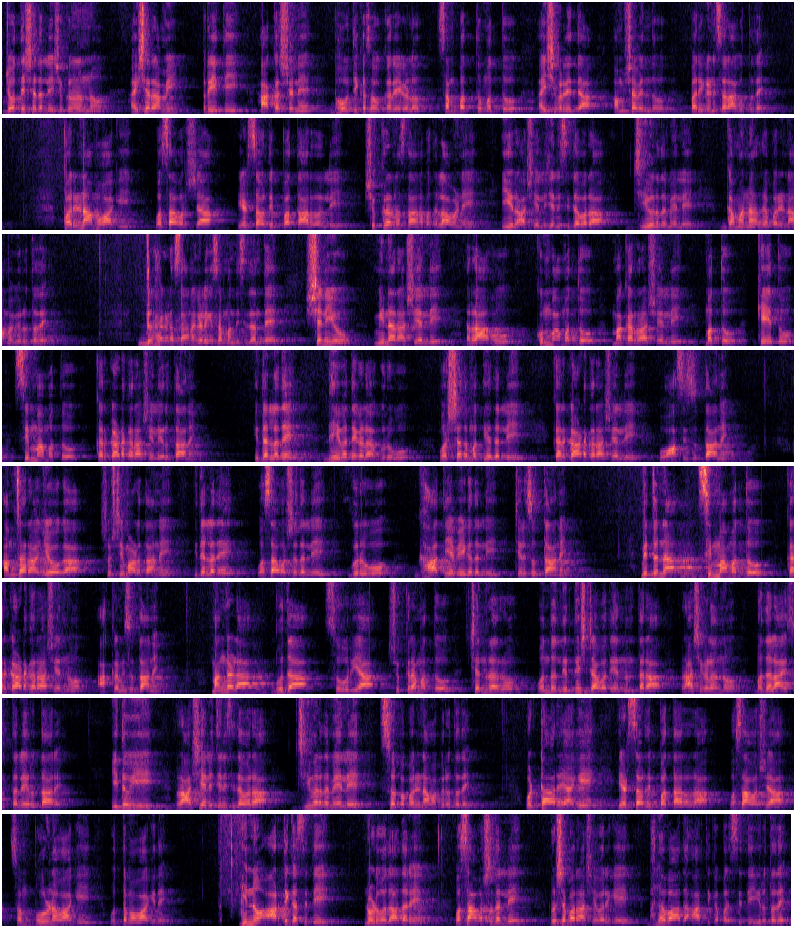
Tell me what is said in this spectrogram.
ಜ್ಯೋತಿಷ್ಯದಲ್ಲಿ ಶುಕ್ರನನ್ನು ಐಷಾರಾಮಿ, ಪ್ರೀತಿ, ಆಕರ್ಷಣೆ, ಭೌತಿಕ ಸೌಕರ್ಯಗಳು, ಸಂಪತ್ತು ಮತ್ತು ಐಶ್ವರ್ಯದ ಅಂಶವೆಂದು ಪರಿಗಣಿಸಲಾಗುತ್ತದೆ. ಪರಿಣಾಮವಾಗಿ ಹೊಸ ವರ್ಷ ಎರಡು ಸಾವಿರದ ಇಪ್ಪತ್ತಾರರಲ್ಲಿ ಶುಕ್ರನ ಸ್ಥಾನ ಬದಲಾವಣೆ ಈ ರಾಶಿಯಲ್ಲಿ ಜನಿಸಿದವರ ಜೀವನದ ಮೇಲೆ ಗಮನಾರ್ಹ ಪರಿಣಾಮ ಗ್ರಹಗಳ ಸ್ಥಾನಗಳಿಗೆ ಸಂಬಂಧಿಸಿದಂತೆ ಶನಿಯು ಮೀನ ರಾಶಿಯಲ್ಲಿ, ರಾಹು ಕುಂಭ ಮತ್ತು ಮಕರ ರಾಶಿಯಲ್ಲಿ ಮತ್ತು ಕೇತು ಸಿಂಹ ಮತ್ತು ಕರ್ಕಾಟಕ ರಾಶಿಯಲ್ಲಿ ಇರುತ್ತಾನೆ. ಇದಲ್ಲದೆ ದೇವತೆಗಳ ಗುರುವು ವರ್ಷದ ಮಧ್ಯದಲ್ಲಿ ಕರ್ಕಾಟಕ ರಾಶಿಯಲ್ಲಿ ವಾಸಿಸುತ್ತಾನೆ. ಹಂಸರಾಜಯೋಗ ಸೃಷ್ಟಿ ಮಾಡುತ್ತಾನೆ. ಇದಲ್ಲದೆ ಹೊಸ ವರ್ಷದಲ್ಲಿ ಗುರುವು ಘಾತಿಯ ವೇಗದಲ್ಲಿ ಚಲಿಸುತ್ತಾನೆ. ಮಿಥುನ, ಸಿಂಹ ಮತ್ತು ಕರ್ಕಾಟಕ ರಾಶಿಯನ್ನು ಆಕ್ರಮಿಸುತ್ತಾನೆ. ಮಂಗಳ, ಬುಧ, ಸೂರ್ಯ, ಶುಕ್ರ ಮತ್ತು ಚಂದ್ರರು ಒಂದು ನಿರ್ದಿಷ್ಟ ಅವಧಿಯ ನಂತರ ರಾಶಿಗಳನ್ನು ಬದಲಾಯಿಸುತ್ತಲೇ ಇರುತ್ತಾರೆ. ಇದು ಈ ರಾಶಿಯಲ್ಲಿ ಜನಿಸಿದವರ ಜೀವನದ ಮೇಲೆ ಸ್ವಲ್ಪ ಪರಿಣಾಮ ಬೀರುತ್ತದೆ. ಒಟ್ಟಾರೆಯಾಗಿ ಎರಡು ಸಾವಿರದ ಇಪ್ಪತ್ತಾರರ ಹೊಸ ವರ್ಷ ಸಂಪೂರ್ಣವಾಗಿ ಉತ್ತಮವಾಗಿದೆ. ಇನ್ನು ಆರ್ಥಿಕ ಸ್ಥಿತಿ ನೋಡುವುದಾದರೆ ಹೊಸ ವರ್ಷದಲ್ಲಿ ವೃಷಭ ರಾಶಿಯವರಿಗೆ ಬಲವಾದ ಆರ್ಥಿಕ ಪರಿಸ್ಥಿತಿ ಇರುತ್ತದೆ.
